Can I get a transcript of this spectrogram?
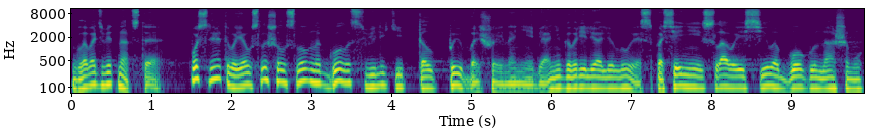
Глава 19. После этого я услышал словно голос великой толпы большой на небе. Они говорили: "Аллилуйя! Спасение и слава и сила Богу нашему,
